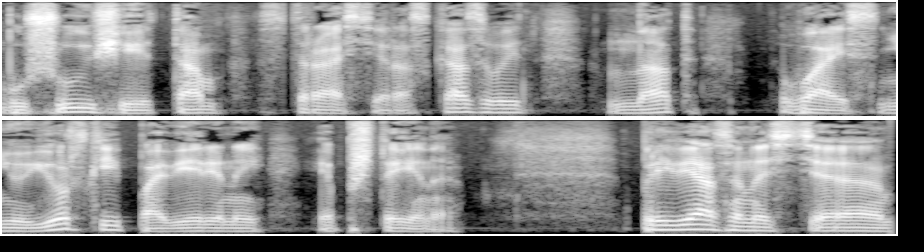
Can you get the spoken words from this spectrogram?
бушующие там страсти, рассказывает Нат Вайс, нью-йоркский поверенный Эпштейна. Привязанность э,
